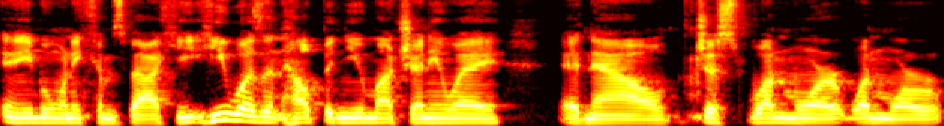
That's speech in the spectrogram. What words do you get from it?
and even when he comes back, he he wasn't helping you much anyway. And now just one more one more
